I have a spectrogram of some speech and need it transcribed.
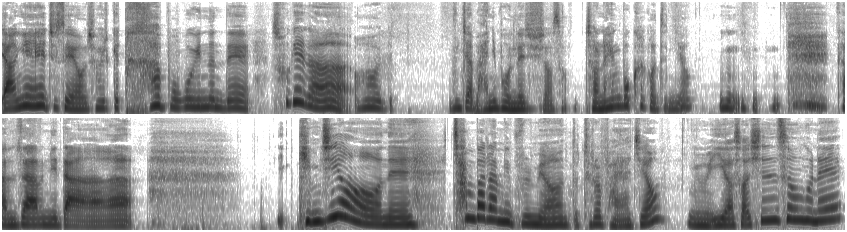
양해해 주세요. 저 이렇게 다 보고 있는데 소개가, 어, 문자 많이 보내주셔서 저는 행복하거든요. 감사합니다. 김지연의 찬바람이 불면 또 들어봐야죠. 음, 이어서 신승훈의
